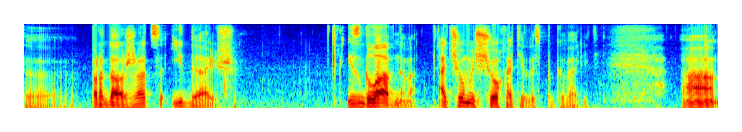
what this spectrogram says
а, продолжаться и дальше. Из главного, о чем еще хотелось поговорить. А,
